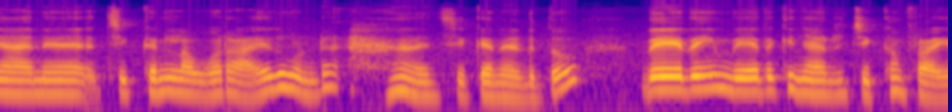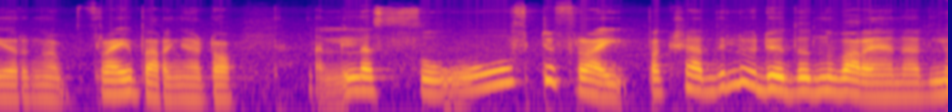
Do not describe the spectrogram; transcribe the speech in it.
ഞാൻ ചിക്കൻ ലവർ ആയതുകൊണ്ട് ചിക്കൻ എടുത്തു. വേദയും വേദയ്ക്ക് ഞാനൊരു ചിക്കൻ ഫ്രൈ ഇറങ്ങും ഫ്രൈ പറഞ്ഞു കേട്ടോ. നല്ല സോഫ്റ്റ് ഫ്രൈ പക്ഷെ അതിലൊരു ഇതെന്ന് പറയാൻ അതിൽ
